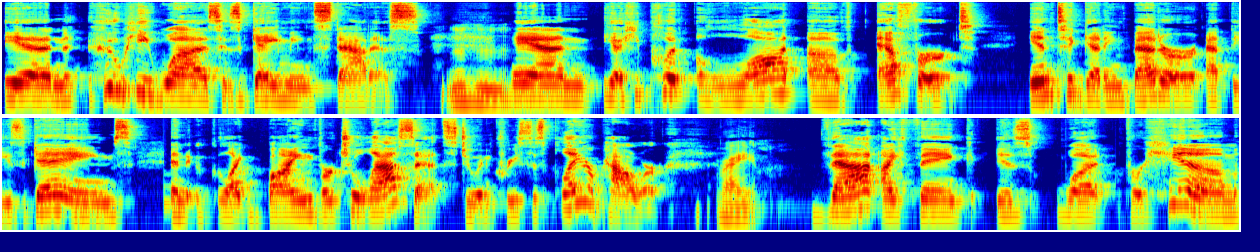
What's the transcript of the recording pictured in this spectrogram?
in who he was, his gaming status. Mm-hmm. And yeah, he put a lot of effort into getting better at these games and like buying virtual assets to increase his player power. Right. That I think is what for him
